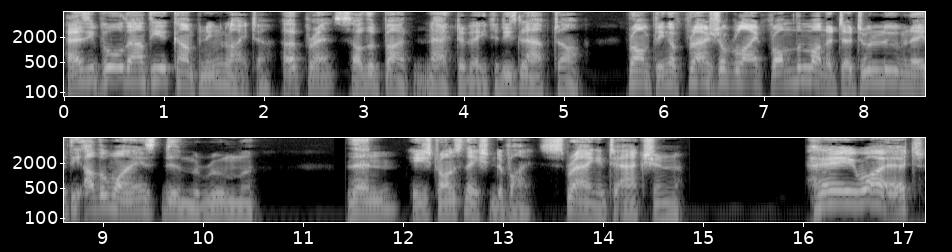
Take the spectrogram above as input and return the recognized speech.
As he pulled out the accompanying lighter, a press of the button activated his laptop prompting a flash of light from the monitor to illuminate the otherwise dim room. Then his translation device sprang into action. Hey, Wyatt,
